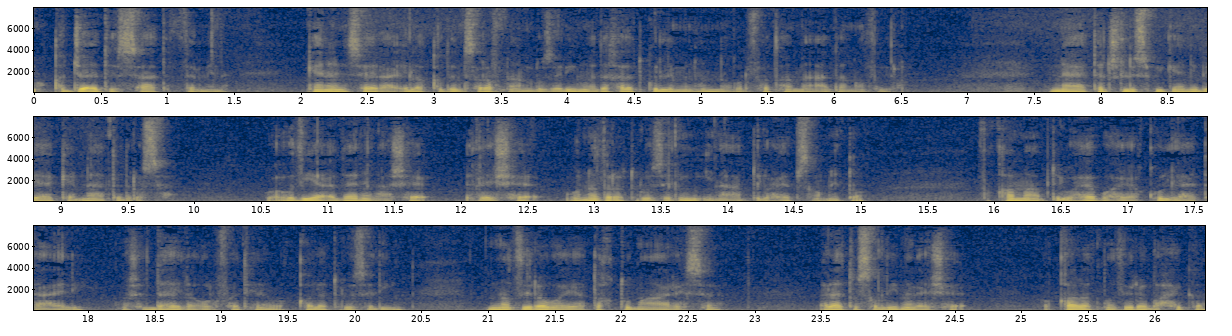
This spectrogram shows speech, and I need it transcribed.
وقد جاءت الساعة الثامنة. كان نساء العائلة قد انصرفن عن روزالين ودخلت كل منهن غرفتها ما عدا نظيرة إنها تجلس بجانبها كأنها تدرسها. وأذيع أذان العشاء العشاء ونظرت روزالين إلى عبد الوهاب صامتة. فقام عبد الوهاب وهو يقول لها تعالي. وشدها إلى غرفتها وقالت روزالين للنظيرة وهي تخطو مع عريسها ألا تصلين العشاء؟ وقالت نظيرة ضاحكة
